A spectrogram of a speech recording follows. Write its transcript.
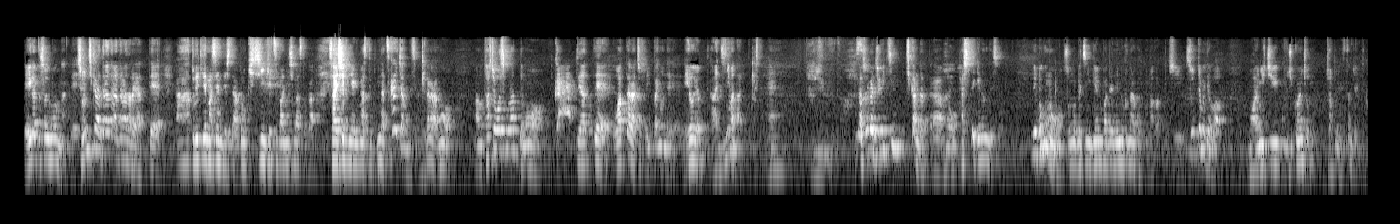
映画ってそういうもんなんで、初日からダラダラダラダラやって、ああ、取り切れませんでした、このシーン欠番にしますとか、最終日にやりますって言うとみんな疲れちゃうんですよね。だからもう、あの多少遅くなってもガーッとやって終わったらちょっと一杯飲んで寝ようよって感じにはなってましたね。だからそれが11日間だったらもう走っていけるんですよ。で僕もその別に現場で眠くなることもなかったしそういった意味では毎日5時間以上ちゃんと寝てたんじゃないですか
